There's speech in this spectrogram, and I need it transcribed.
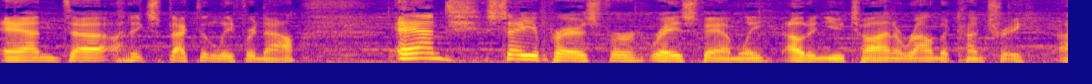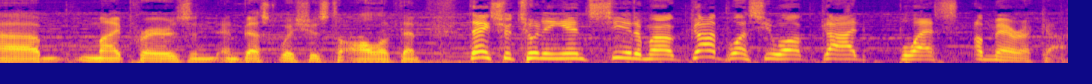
and uh, unexpectedly for now. And say your prayers for Ray's family out in Utah and around the country. Um, my prayers and, and best wishes to all of them. Thanks for tuning in. See you tomorrow. God bless you all. God bless America.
